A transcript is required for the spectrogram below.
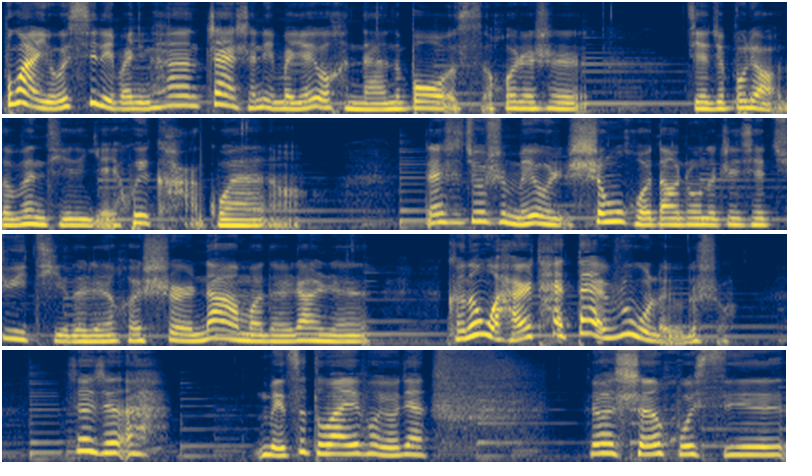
不管游戏里边，你看战神里面也有很难的 BOSS，或者是解决不了的问题也会卡关啊。但是就是没有生活当中的这些具体的人和事儿那么的让人，可能我还是太代入了，有的时候就觉得哎，每次读完一封邮件，要深呼吸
